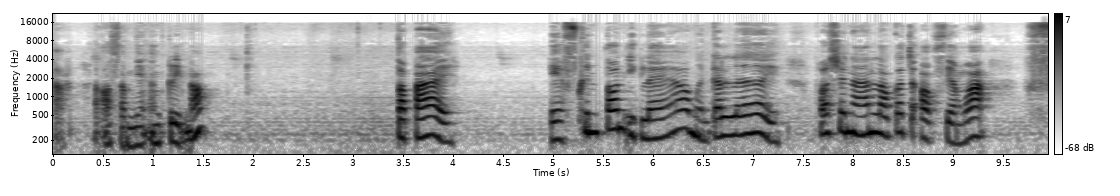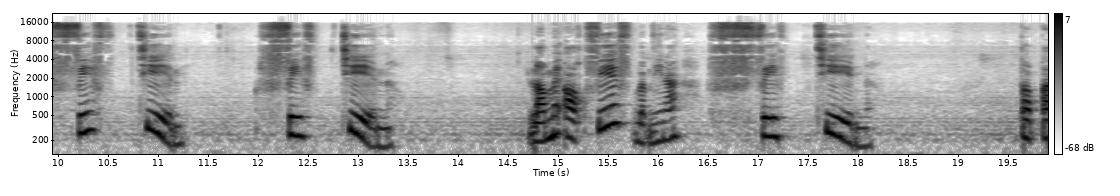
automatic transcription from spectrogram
ค่ะ เราเอาสำเนียงอังกฤษเนาะ ต่อไป F ขึ้นต้นอีกแล้วเหมือนกันเลย เพราะฉะนั้นเราก็จะออกเสียงว่า fifteen fifteen เราไม่ออก fifth แบบนี้นะ fifteen ต่อไป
